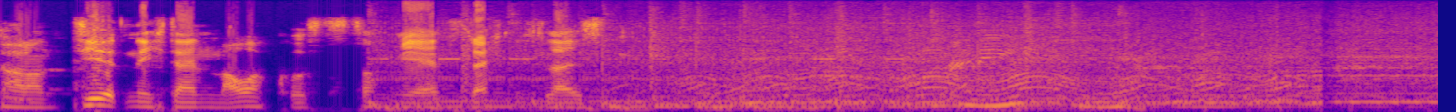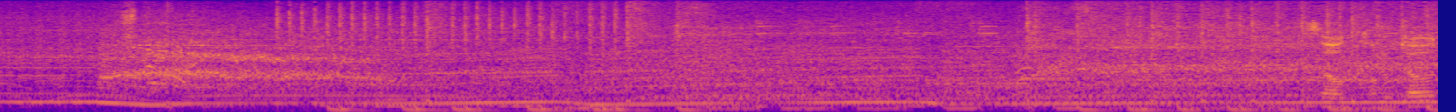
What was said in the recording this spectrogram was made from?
Garantiert nicht einen Mauerkurs, das darf mir jetzt recht nicht leisten. So, kommt los.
